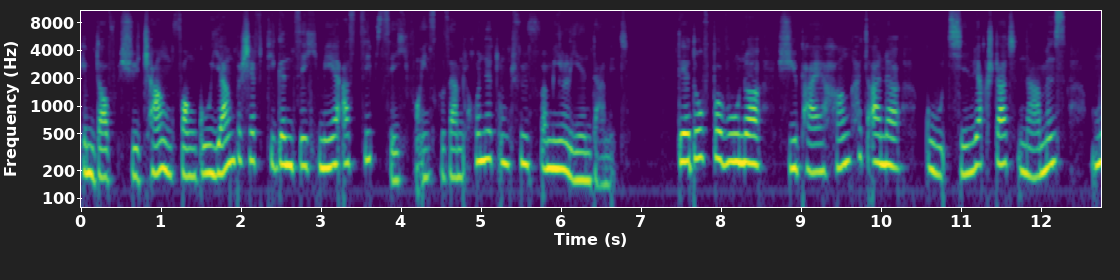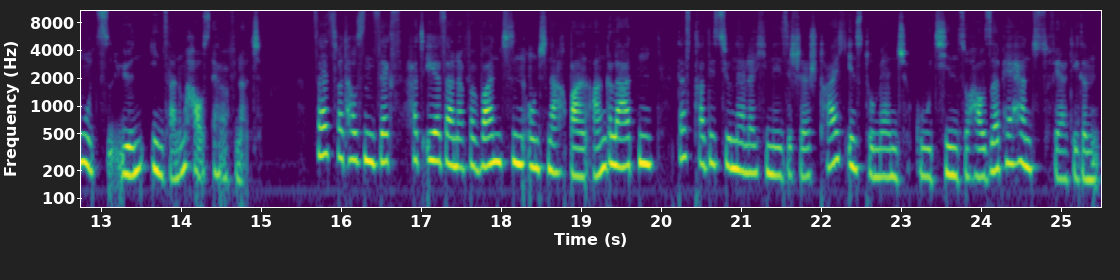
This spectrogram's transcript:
Im Dorf Xuchang von Guyang beschäftigen sich mehr als 70 von insgesamt 105 Familien damit. Der Dorfbewohner Xu Pai Hang hat eine Gu-Qin-Werkstatt namens Mu Ziyun in seinem Haus eröffnet. Seit 2006 hat er seine Verwandten und Nachbarn eingeladen, das traditionelle chinesische Streichinstrument Gu-Qin zu Hause per Hand zu fertigen.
